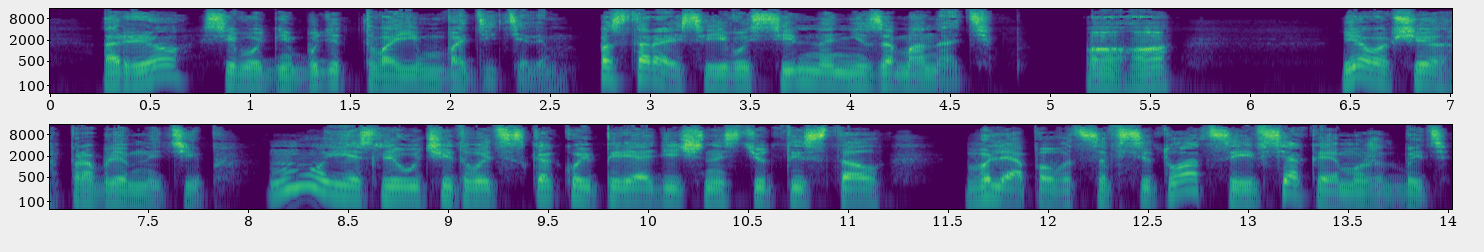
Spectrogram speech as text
— Рё сегодня будет твоим водителем. Постарайся его сильно не заманать». «Ага. Я вообще проблемный тип. Ну, если учитывать, с какой периодичностью ты стал вляпываться в ситуации, всякое может быть.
